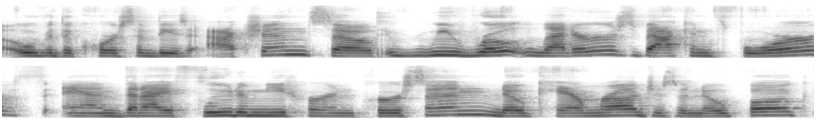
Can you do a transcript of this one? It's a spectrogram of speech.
over the course of these actions. So we wrote letters back and forth, and then I flew to meet her in person, no camera, just a notebook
